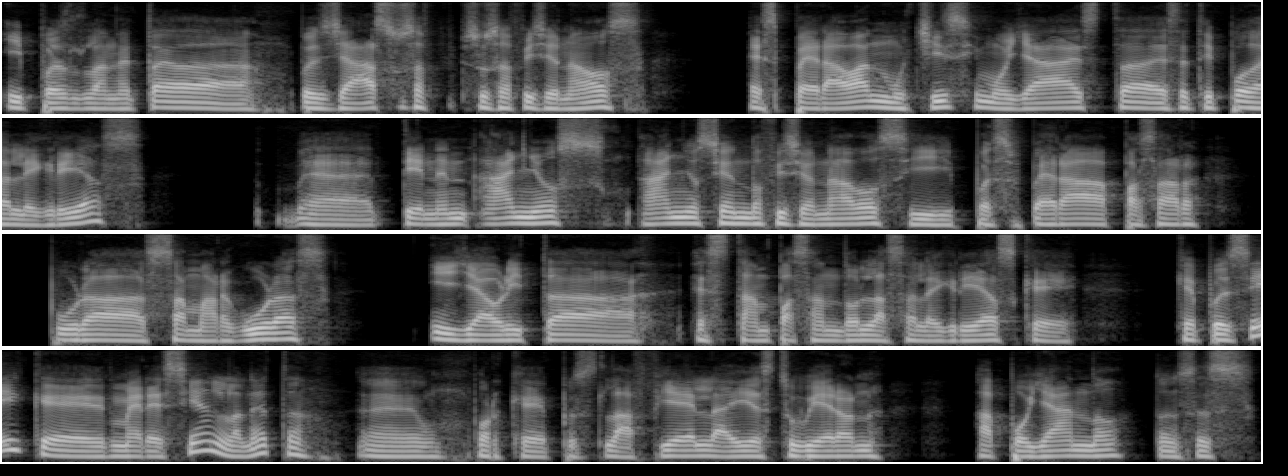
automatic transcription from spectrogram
Y pues la neta, pues ya sus, sus aficionados esperaban muchísimo ya esta, este tipo de alegrías. Eh, tienen años, años siendo aficionados y pues espera pasar puras amarguras y ya ahorita están pasando las alegrías que, que pues sí, que merecían la neta, eh, porque pues la fiel ahí estuvieron apoyando, entonces,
